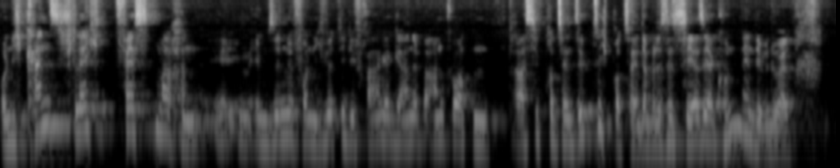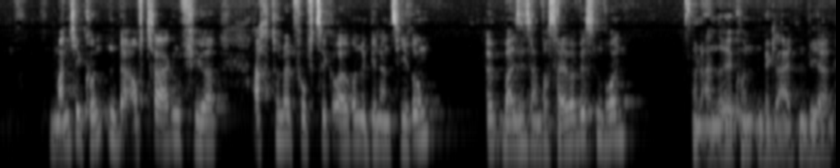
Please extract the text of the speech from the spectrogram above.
Und ich kann es schlecht festmachen im, im Sinne von, ich würde dir die Frage gerne beantworten, 30 Prozent, 70 Prozent, aber das ist sehr, sehr kundenindividuell. Manche Kunden beauftragen für 850 Euro eine Bilanzierung, äh, weil sie es einfach selber wissen wollen. Und andere Kunden begleiten wir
